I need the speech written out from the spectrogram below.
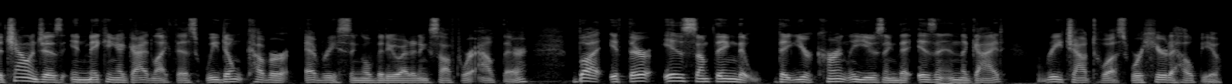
the challenge is in making a guide like this, we don't cover every single video editing software out there. But if there is something that, that you're currently using that isn't in the guide, reach out to us. We're here to help you.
